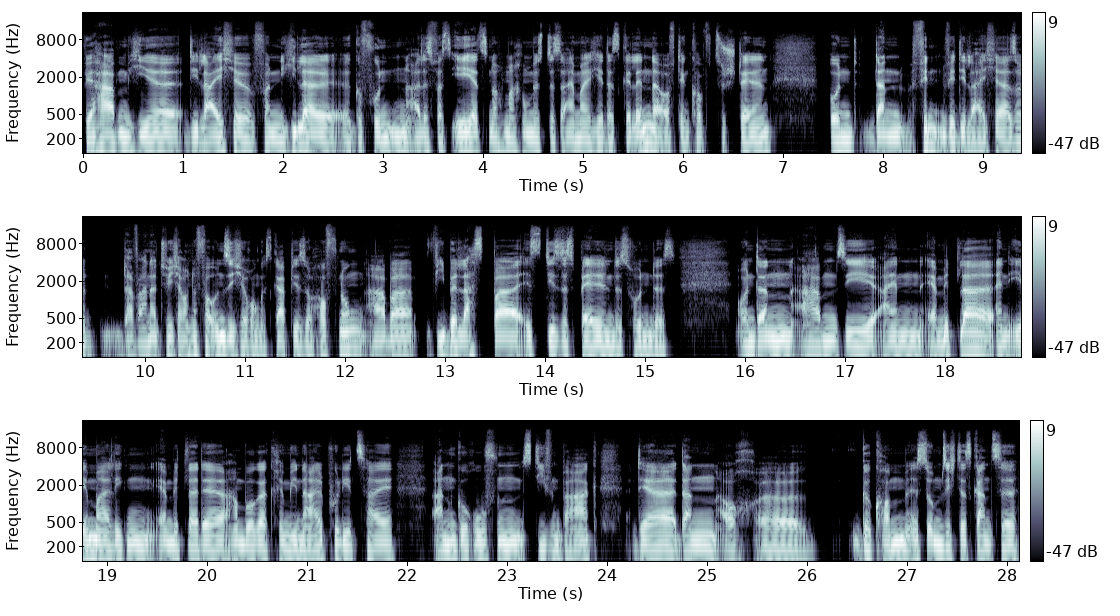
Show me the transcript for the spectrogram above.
wir haben hier die Leiche von Hilal äh, gefunden. Alles, was ihr jetzt noch machen müsst, ist einmal hier das Geländer auf den Kopf zu stellen. Und dann finden wir die Leiche. Also da war natürlich auch eine Verunsicherung. Es gab diese Hoffnung, aber wie belastbar ist dieses Bellen des Hundes? Und dann haben sie einen Ermittler, einen ehemaligen Ermittler der Hamburger Kriminalpolizei angerufen, Stephen Bark, der dann auch äh, gekommen ist, um sich das Ganze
